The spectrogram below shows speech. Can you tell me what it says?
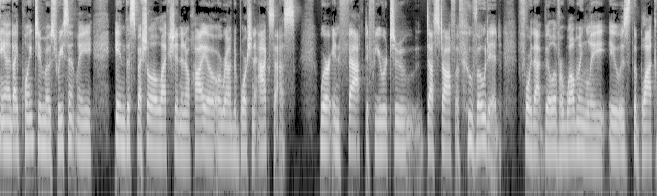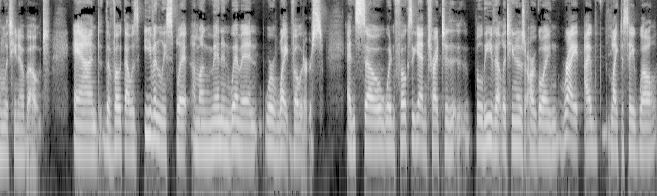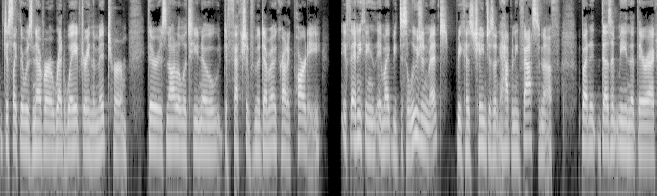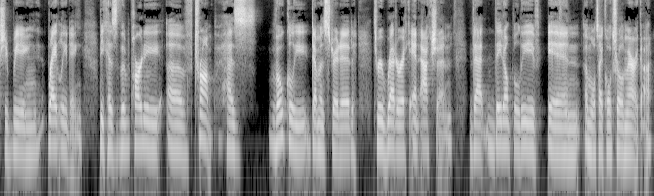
And I point to most recently in the special election in Ohio around abortion access, where in fact, if you were to dust off of who voted for that bill overwhelmingly, it was the Black and Latino vote and the vote that was evenly split among men and women were white voters. And so when folks again try to believe that Latinos are going right, I like to say, well, just like there was never a red wave during the midterm, there is not a Latino defection from the Democratic Party. If anything, it might be disillusionment because change isn't happening fast enough, but it doesn't mean that they're actually being right leaning because the party of Trump has vocally demonstrated through rhetoric and action that they don't believe in a multicultural America.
